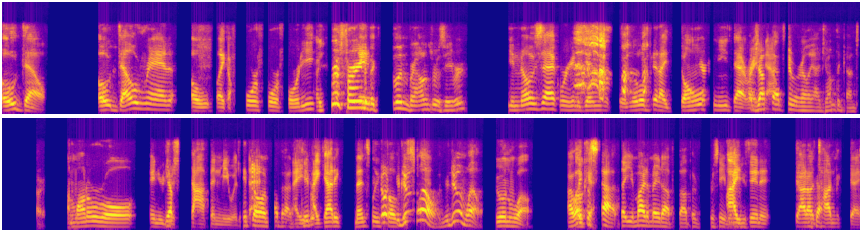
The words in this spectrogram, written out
Odell. Odell ran a, like a 4 4 40. Are you referring to the Cleveland Browns receiver? You know, Zach, we're gonna get into a little bit. I don't need that right I jumped now. that too early. I jumped the gun. I'm on a roll, and you're Yep. just stopping me with Keep that. going. My bad. I, I gotta mentally you're, doing- you're doing well. You're doing well. Doing well. I like the stat that you might have made up about the receiver. I didn't. Shout out Okay. Todd McShay.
